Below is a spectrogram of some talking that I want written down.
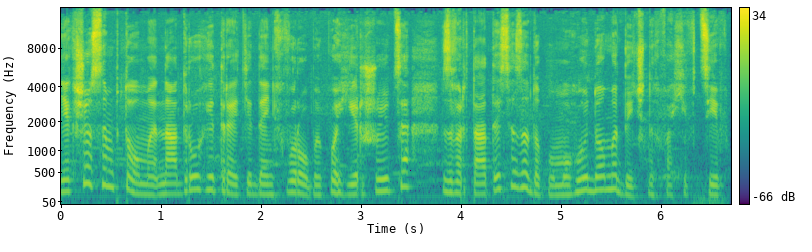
Якщо симптоми на другий-третій день хвороби погіршуються, звертатися за допомогою до медичних фахівців.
